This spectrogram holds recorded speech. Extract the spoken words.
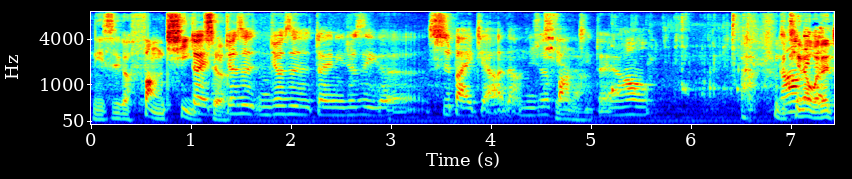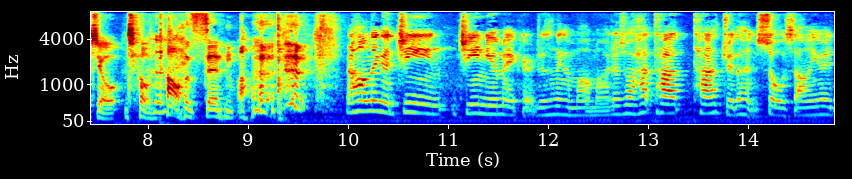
你是一个放弃者，对，你就是你就是对你就是一个失败家，这样你就是放弃。啊、对，然后，你听到我的酒酒套声吗？然后那个 Jean Jean Newmaker 就是那个妈妈，就说她她她觉得很受伤，因为。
